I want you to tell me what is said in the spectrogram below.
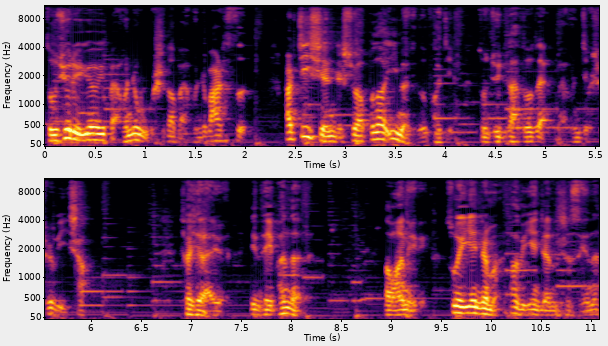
准确率约为百分之五十到百分之八十四。而机器人只需要不到一秒就能破解，准确率大多在百分之九十六以上。消息来源：Independent。老王你：所以验证码到底验证的是谁呢？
